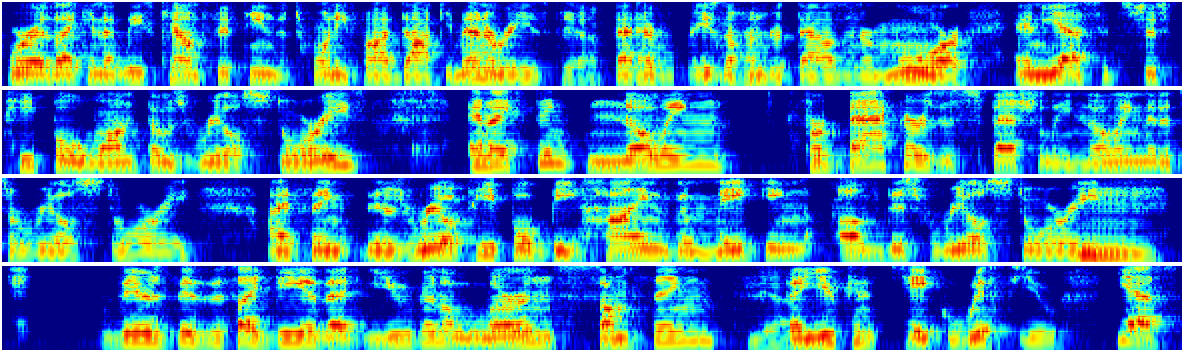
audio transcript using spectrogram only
Whereas I can at least count 15 to 25 documentaries Yeah. that have raised 100,000 or more. And yes, it's just people want those real stories. And I think knowing for backers especially knowing that it's a real story, I think there's real people behind the making of this real story. Mm, There's there's this idea that you're going to learn something yeah. that you can take with you. Yes,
